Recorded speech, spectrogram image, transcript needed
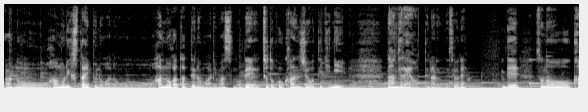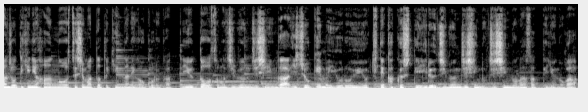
あのハーモニクスタイプのあの反応型っていうのもありますのでちょっとこう感情的になんでだよってなるんですよね。でその感情的に反応してしまった時に何が起こるかっていうとその自分自身が一生懸命鎧を着て隠している自分自身の自信のなさっていうのが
